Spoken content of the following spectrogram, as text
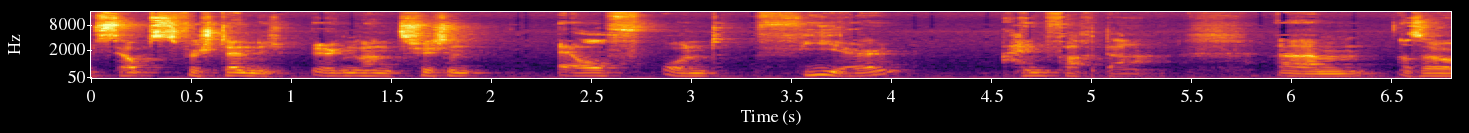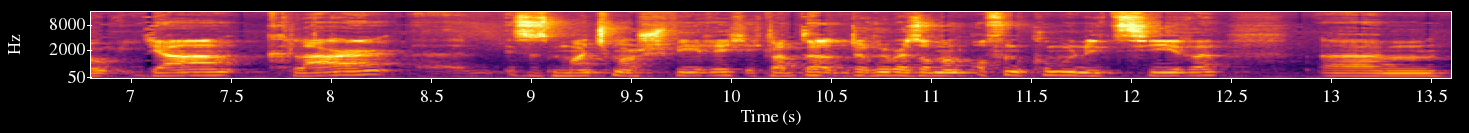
selbstverständlich irgendwann zwischen elf und vier einfach da. Ähm, also ja, klar äh, ist es manchmal schwierig. Ich glaube, da, darüber soll man offen kommunizieren. Ähm,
